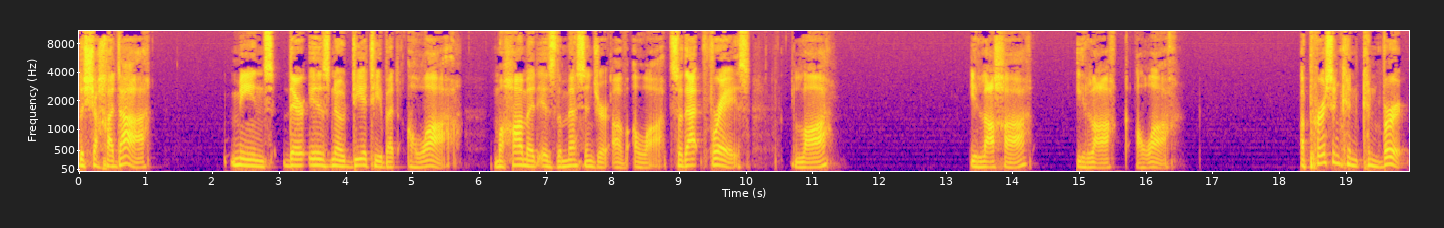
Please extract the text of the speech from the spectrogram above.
the Shahada means there is no deity but Allah. Muhammad is the messenger of Allah. So that phrase, La ilaha illa Allah a person can convert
